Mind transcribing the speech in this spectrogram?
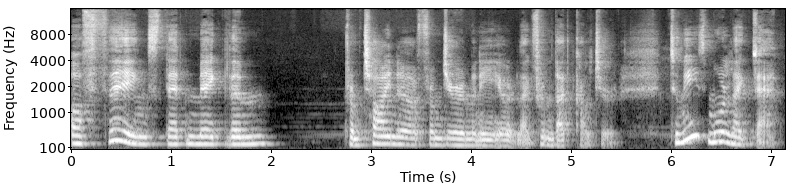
of things that make them from china from germany or like from that culture to me it's more like that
